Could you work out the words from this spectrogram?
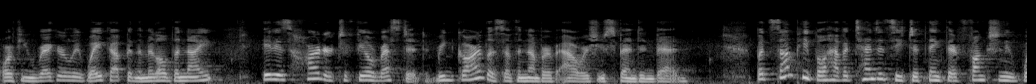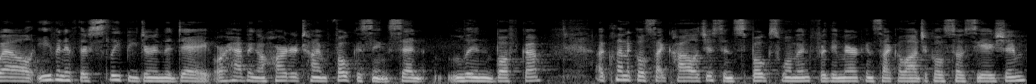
or if you regularly wake up in the middle of the night, it is harder to feel rested, regardless of the number of hours you spend in bed. But some people have a tendency to think they're functioning well even if they're sleepy during the day or having a harder time focusing, said Lynn Bufka, a clinical psychologist and spokeswoman for the American Psychological Association.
